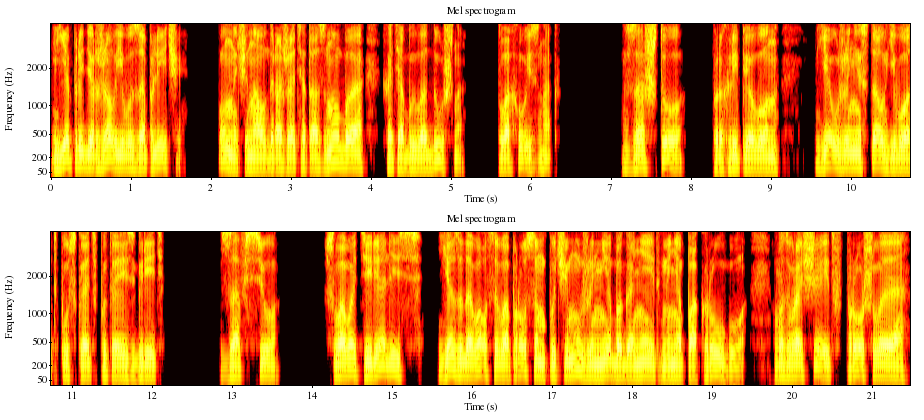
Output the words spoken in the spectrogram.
и я придержал его за плечи. Он начинал дрожать от озноба, хотя было душно. Плохой знак. «За что?» — прохрипел он. Я уже не стал его отпускать, пытаясь греть. «За все». Слова терялись, я задавался вопросом, почему же небо гоняет меня по кругу, возвращает в прошлое,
